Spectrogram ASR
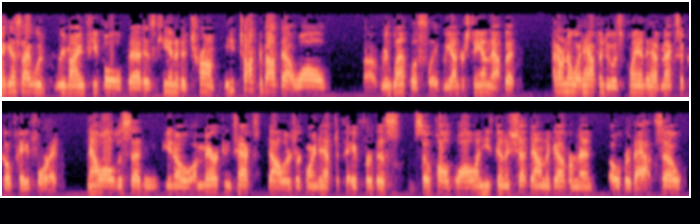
I guess I would remind people that as candidate Trump, he talked about that wall uh, relentlessly. We understand that, but I don't know what happened to his plan to have Mexico pay for it. Now all of a sudden, you know, American tax dollars are going to have to pay for this so-called wall and he's going to shut down the government over that. So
